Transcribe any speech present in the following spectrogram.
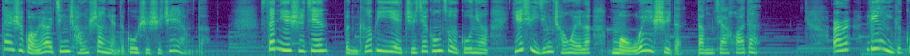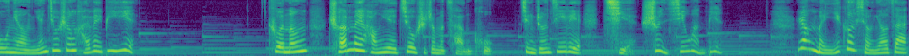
但是广院经常上演的故事是这样的：三年时间，本科毕业直接工作的姑娘，也许已经成为了某卫视的当家花旦，而另一个姑娘研究生还未毕业。可能传媒行业就是这么残酷，竞争激烈且瞬息万变，让每一个想要在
